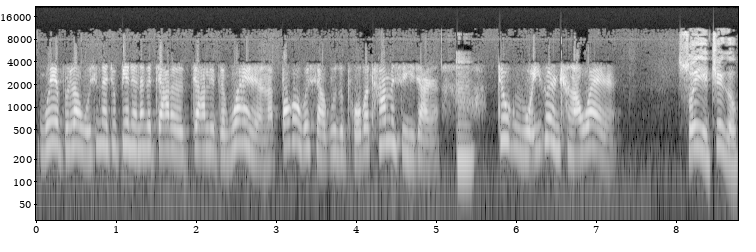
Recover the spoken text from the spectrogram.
我也不知道，我现在就变成那个家的家里的外人了，包括我小姑子、婆婆，他们是一家人，嗯，就我一个人成了外人。所以这个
